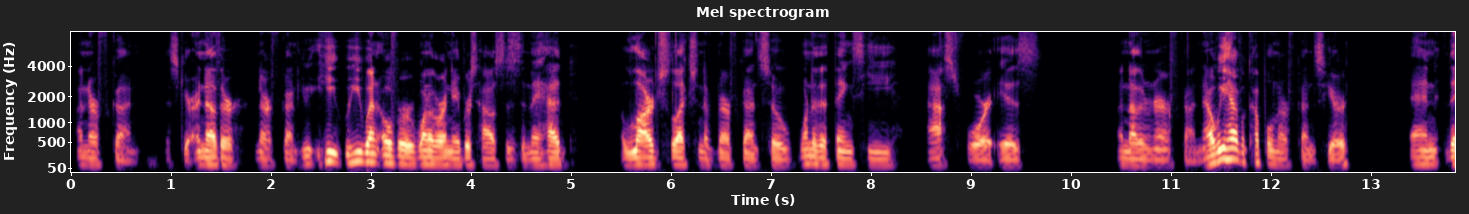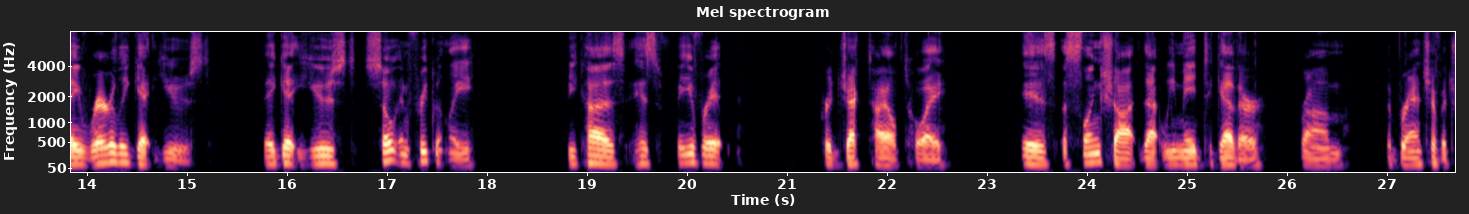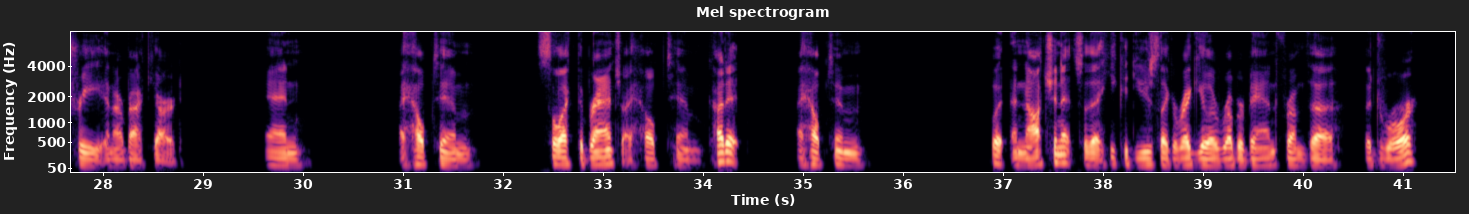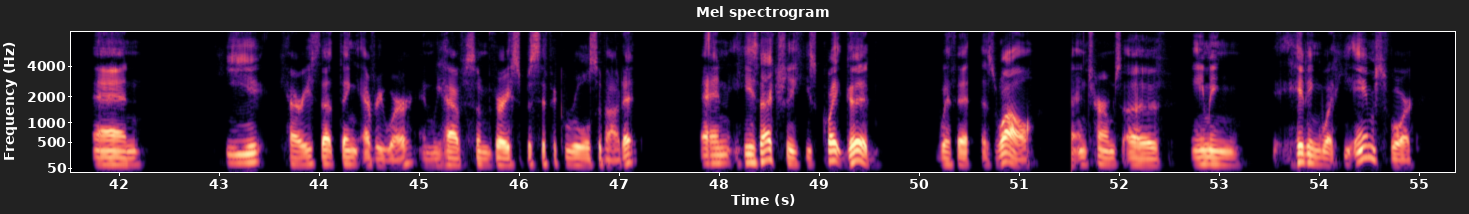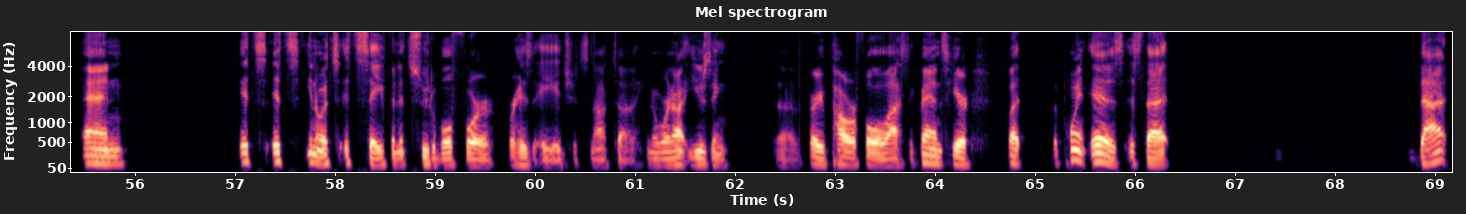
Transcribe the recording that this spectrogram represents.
a Nerf gun this year, another Nerf gun. He, he, he went over one of our neighbors' houses and they had a large selection of Nerf guns. So one of the things he asked for is another Nerf gun. Now we have a couple Nerf guns here and they rarely get used. They get used so infrequently because his favorite projectile toy is a slingshot that we made together from the branch of a tree in our backyard. And I helped him select the branch, I helped him cut it, I helped him put a notch in it so that he could use like a regular rubber band from the the drawer and he carries that thing everywhere and we have some very specific rules about it and he's actually he's quite good with it as well in terms of aiming hitting what he aims for and it's it's you know it's it's safe and it's suitable for for his age. It's not uh, you know we're not using uh, very powerful elastic bands here but the point is is that that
